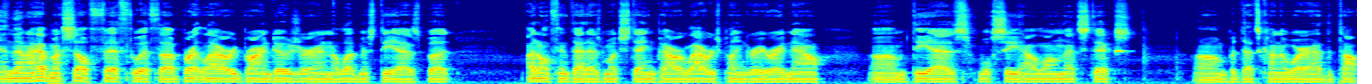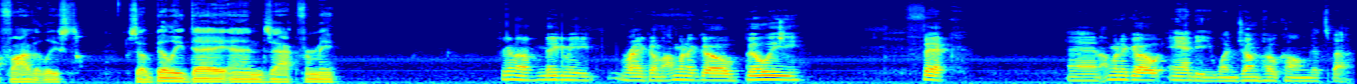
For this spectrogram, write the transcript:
And then I have myself fifth with uh, Brett Lawrie, Brian Dozier, and Aledmys Diaz, but I don't think that has much staying power. Lawrie's playing great right now. Um, Diaz, we'll see how long that sticks. Um, but that's kind of where I had the top five at least. So Billy, Day, and Zach for me. If you're gonna make me rank them, I'm gonna go Billy, Fick, and I'm gonna go Andy when Jung Ho Kang gets back.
